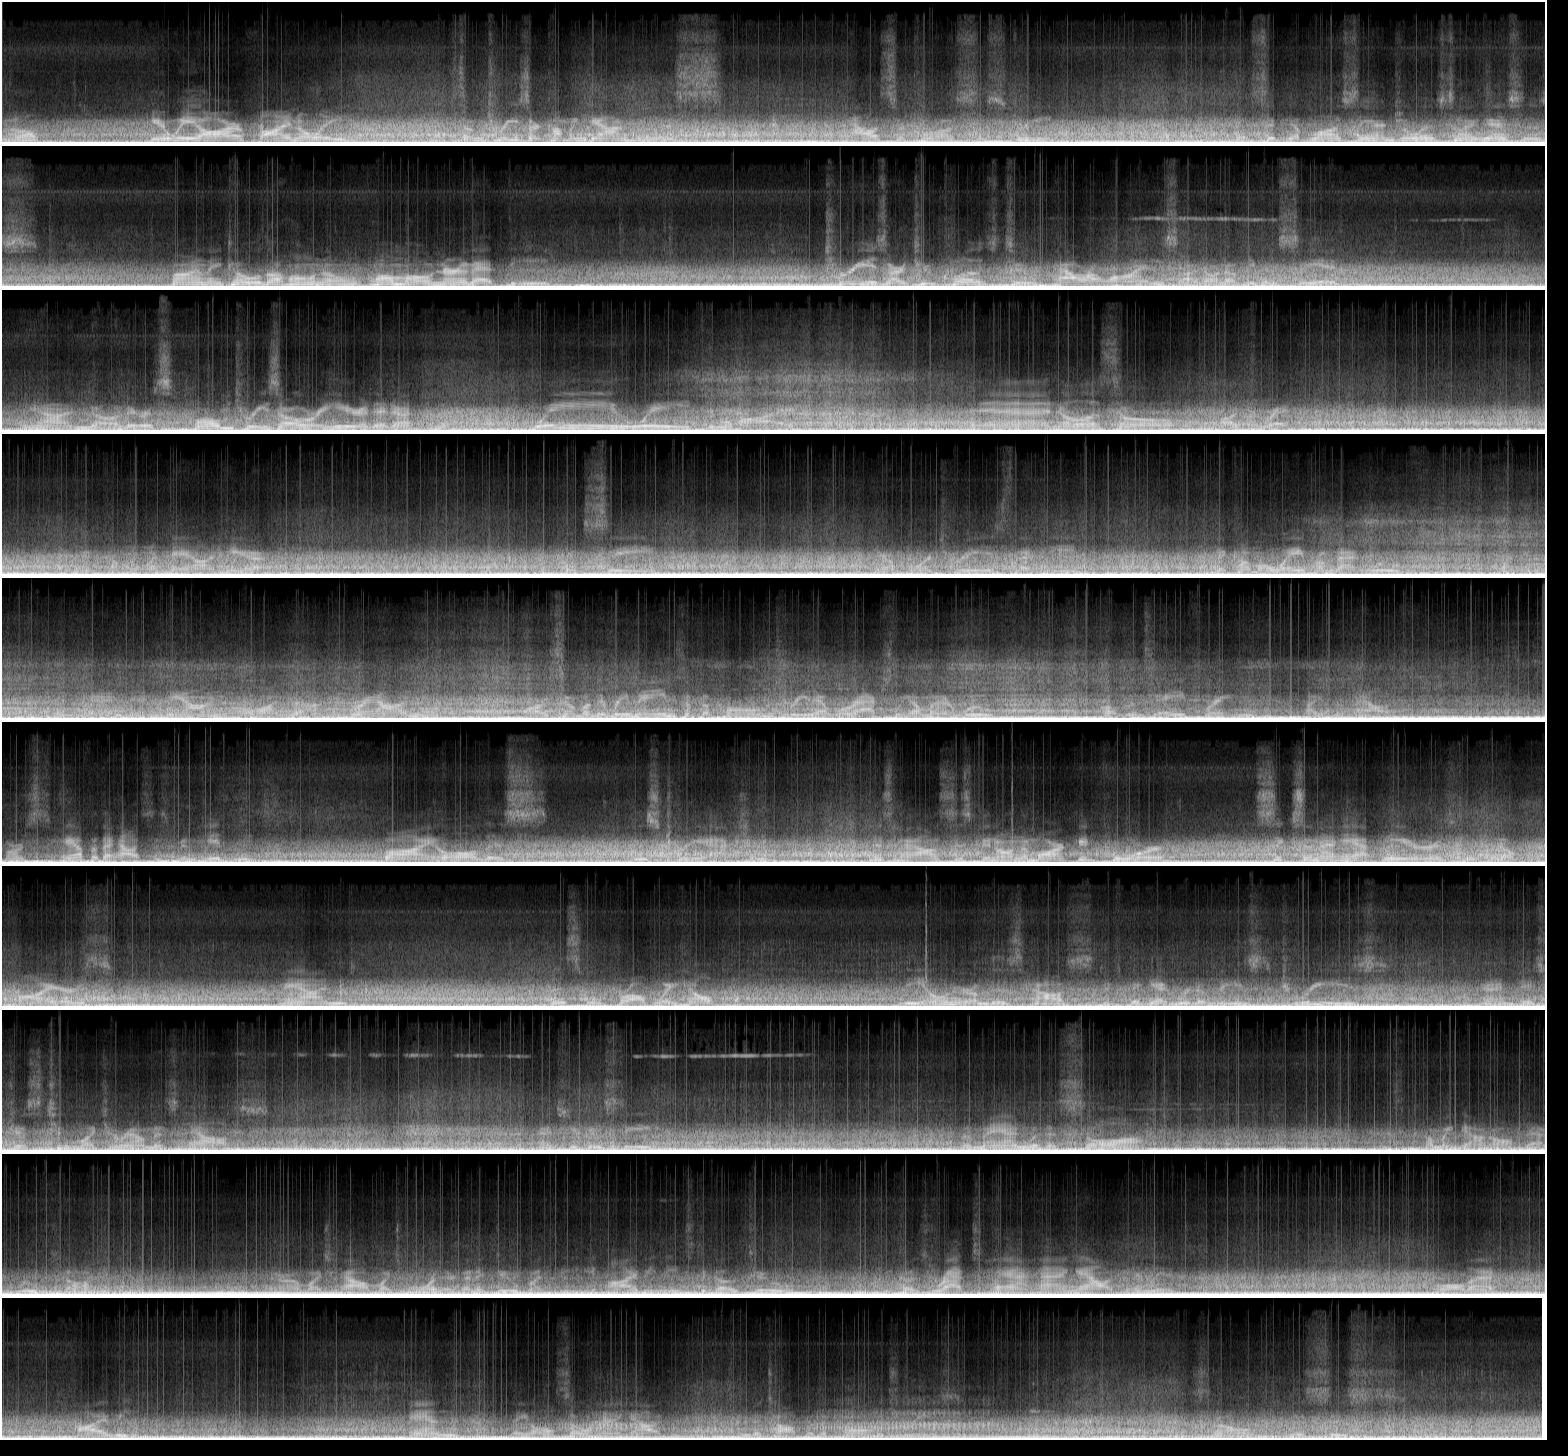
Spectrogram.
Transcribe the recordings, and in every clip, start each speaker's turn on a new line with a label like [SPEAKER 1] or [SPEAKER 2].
[SPEAKER 1] Well, here we are, finally. Some trees are coming down from this house across the street. The city of Los Angeles, I guess, has finally told the home homeowner that the trees are too close to power lines. I don't know if you can see it. And uh, there's palm trees over here that are way, way too high. And also a threat. Let me come on down here. You can see there are more trees that need to come away from that roof. And then down on the ground are some of the remains of the palm tree that were actually on that roof of this A-frame type of house. Of course, half of the house has been hidden by all this this tree action. This house has been on the market for six and a half years with no buyers and this will probably help the owner of this house if they get rid of these trees and it's just too much around this house. As you can see, the man with a saw coming down off that rooftop. I don't know much how much more they're going to do, but the ivy needs to go too because rats ha hang out in this all that ivy and they also hang out in the top of the palm trees. So this is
